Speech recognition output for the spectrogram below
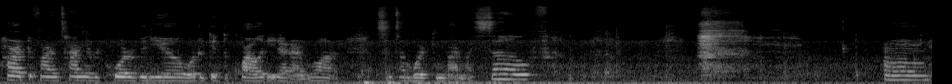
hard to find time to record a video or to get the quality that I want since I'm working by myself. um,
